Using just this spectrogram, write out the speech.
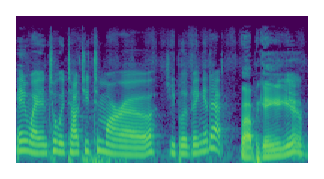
Anyway, until we talk to you tomorrow, keep living it up. Well, beginning again.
